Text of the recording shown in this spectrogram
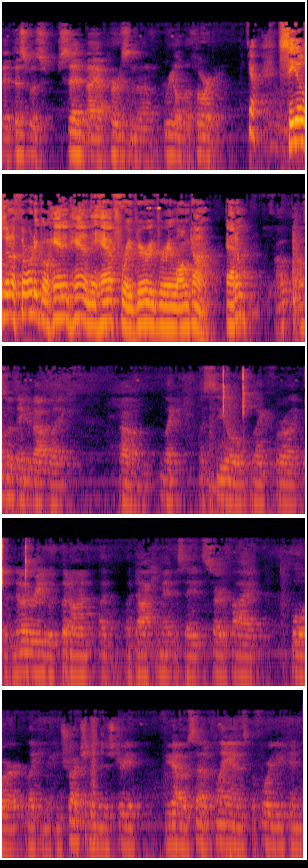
that this was said by a person of real authority. Yeah. Seals and authority go hand in hand and they have for a very, very long time. Adam? I also think about like, um, like a seal, like for like a notary would put on a, a document and say it's certified, or like in the construction industry, you have a set of plans before you can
